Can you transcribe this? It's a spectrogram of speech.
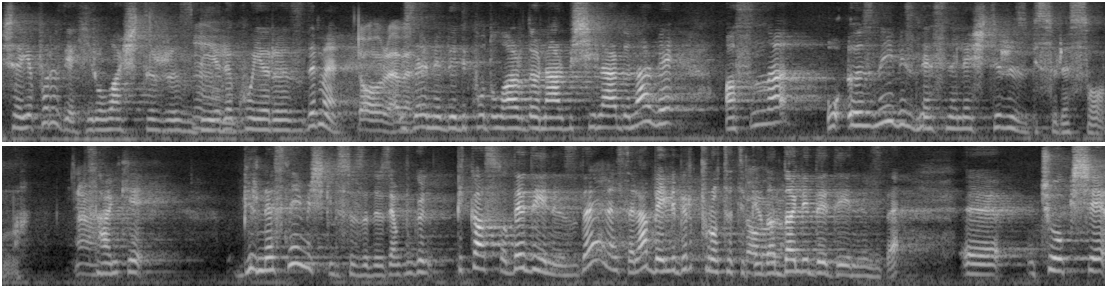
şey yaparız ya hirolaştırırız, bir yere koyarız değil mi? Doğru, evet. Üzerine dedikodular döner, bir şeyler döner ve aslında o özneyi biz nesneleştiririz bir süre sonra. Evet. Sanki bir nesneymiş gibi söz ederiz. Yani bugün Picasso dediğinizde mesela belli bir prototip ya da Doğru. Dali dediğinizde e, çoğu kişi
